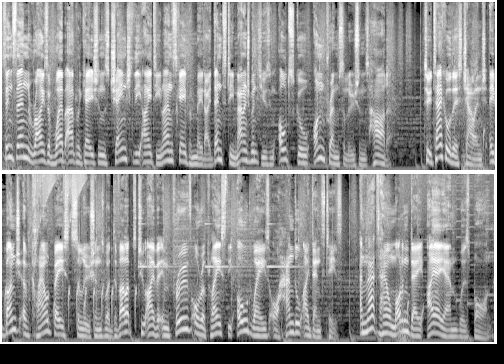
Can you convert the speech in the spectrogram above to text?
Since then, the rise of web applications changed the IT landscape and made identity management using old-school on-prem solutions harder. To tackle this challenge, a bunch of cloud-based solutions were developed to either improve or replace the old ways or handle identities. And that's how modern-day IAM was born.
